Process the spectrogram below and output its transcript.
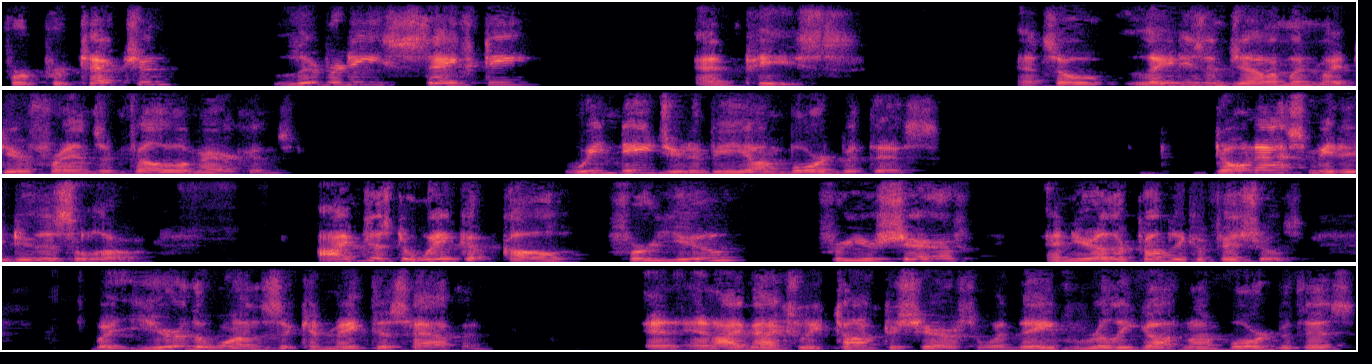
for protection, liberty, safety, and peace. And so, ladies and gentlemen, my dear friends and fellow Americans, we need you to be on board with this. Don't ask me to do this alone. I'm just a wake up call for you, for your sheriff, and your other public officials. But you're the ones that can make this happen. And, and I've actually talked to sheriffs when they've really gotten on board with this.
